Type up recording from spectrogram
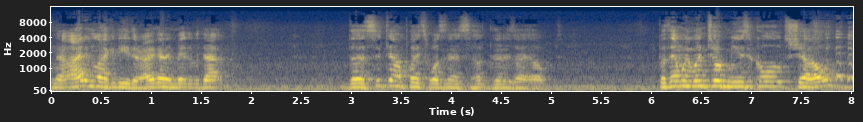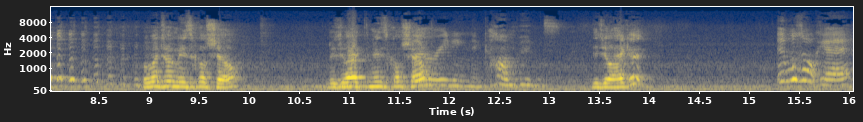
No, I didn't like it either. I gotta admit with that. The sit down place wasn't as good as I hoped. But then we went to a musical show. we went to a musical show. Did you like the musical show? I'm reading the comments. Did you like it? It was okay.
